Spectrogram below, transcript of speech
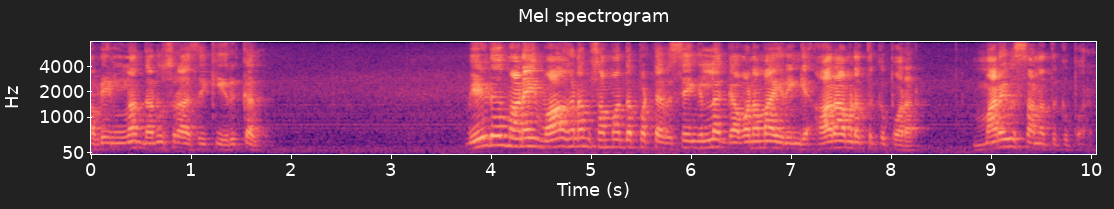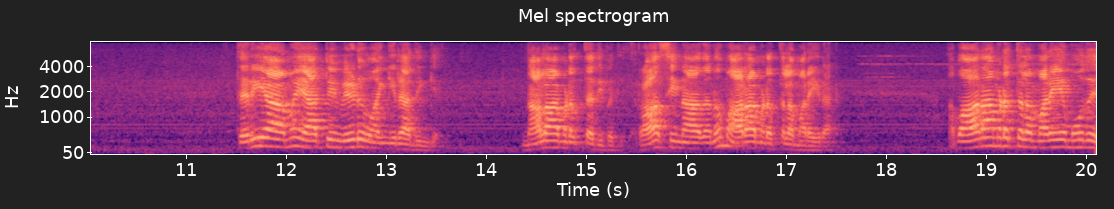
அப்படின்லாம் தனுசு ராசிக்கு இருக்காது. வீடு மனை வாகனம் சம்பந்தப்பட்ட விஷயங்களில் கவனமாக இருங்க. ஆறாம் இடத்துக்கு போகிறார் மறைவு ஸ்தானத்துக்கு போகிறார் தெரியாமல் யார்ட்டையும் வீடு வாங்கிடாதீங்க நாலாம் இடத்து அதிபதி. ராசிநாதனும் ஆறாம் இடத்துல மறைகிறார். அப்போ ஆறாம் இடத்துல மறையும் போது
